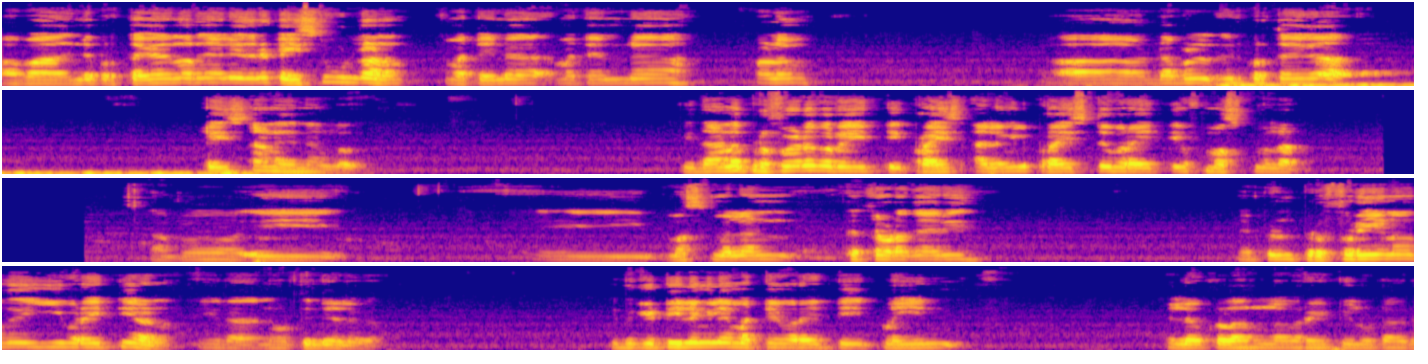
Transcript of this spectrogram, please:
അപ്പൊ അതിന്റെ പ്രത്യേകത എന്ന് പറഞ്ഞാൽ ഇതിന്റെ ടേസ്റ്റ് കൂടുതലാണ്. മറ്റേ മറ്റേ വളം ഡബിൾ ഒരു പ്രത്യേക ടേസ്റ്റ് ആണ് ഇതിനുള്ളത്. ഇതാണ് പ്രിഫേർഡ് വെറൈറ്റി പ്രൈസ് അല്ലെങ്കിൽ priced variety of musk melon അപ്പോൾ ഈ ഈ മസ്ക് മെലൺ കച്ചവടക്കാർ എപ്പോഴും പ്രിഫർ ചെയ്യണത് ഈ വെറൈറ്റിയാണ് ഈ നോർത്ത് ഇന്ത്യയിലൊക്കെ ഇത് കിട്ടിയില്ലെങ്കിലേ മറ്റേ വെറൈറ്റി പ്ലെയിൻ യെല്ലോ കളറുള്ള വെറൈറ്റിയിലോട്ട് അവർ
